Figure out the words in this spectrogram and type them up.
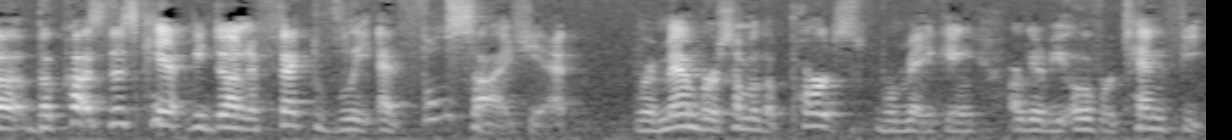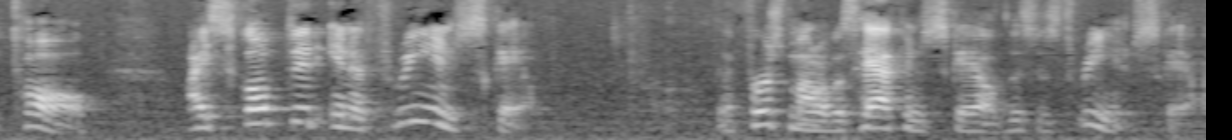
uh, because this can't be done effectively at full size yet, remember some of the parts we're making are going to be over 10 feet tall, I sculpted in a 3 inch scale. The first model was half inch scale, this is 3 inch scale.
